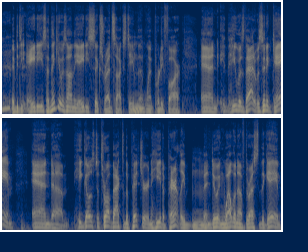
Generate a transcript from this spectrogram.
maybe the '80s. I think he was on the '86 Red Sox team that went pretty far, and he, he was that. It was in a game, and um, he goes to throw it back to the pitcher, and he had apparently been doing well enough the rest of the game.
